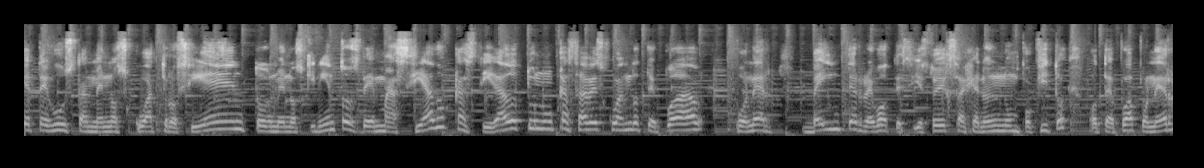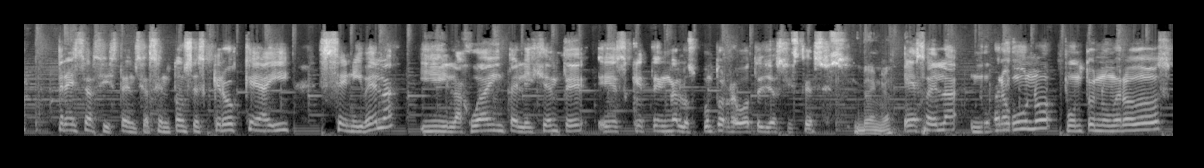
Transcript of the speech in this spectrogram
¿qué te gustan? Menos 400, menos 500, demasiado castigado. Tú nunca sabes cuándo te pueda poner 20 rebotes, y estoy exagerando un poquito, o te pueda poner 13 asistencias. Entonces creo que ahí se nivela y la jugada inteligente es que tenga los puntos rebotes y asistencias. Venga. Esa es la número uno. Punto número dos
